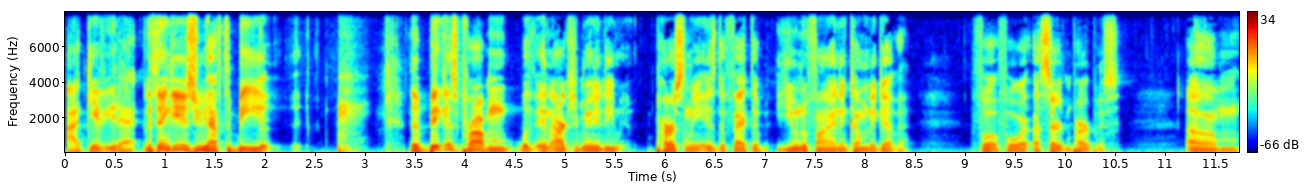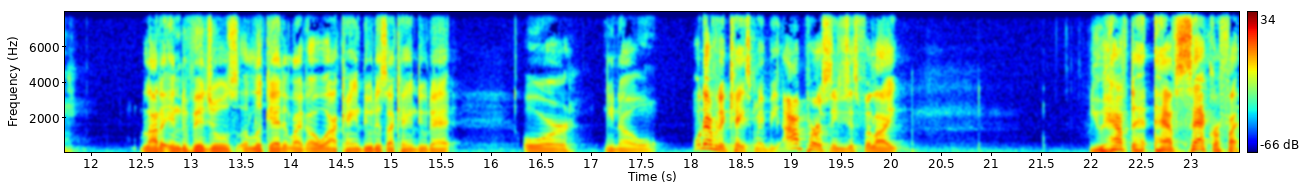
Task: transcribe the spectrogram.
I give you that. The thing is, you have to be. The biggest problem within our community, personally, is the fact of unifying and coming together for for a certain purpose. Um, a lot of individuals look at it like, "Oh, I can't do this, I can't do that," or you know, whatever the case may be. I personally just feel like you have to have sacrifice.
